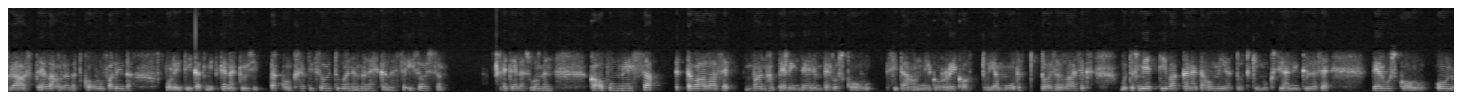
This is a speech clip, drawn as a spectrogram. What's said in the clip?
yläasteella olevat kouluvalintapolitiikat, mitkä näkyy sitten konkretisoituu enemmän ehkä näissä isoissa Etelä-Suomen kaupungeissa, että tavallaan se vanha perinteinen peruskoulu, sitä on niin rikottu ja muutettu toisenlaiseksi. Mutta jos miettii vaikka näitä omia tutkimuksia, niin kyllä se peruskoulu on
